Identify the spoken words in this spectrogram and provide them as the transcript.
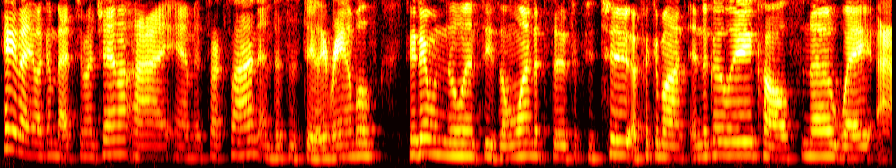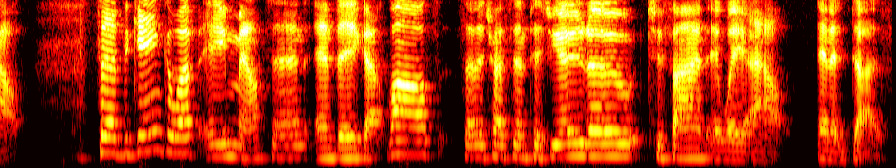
Hey everybody, welcome back to my channel. I am Miss Roxanne and this is Daily Rambles. Today we're doing Season 1, Episode 62 of Pokemon Indigo League called Snow Way Out. So the gang go up a mountain and they got lost, so they try to send Pidgeotto to find a way out, and it does.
